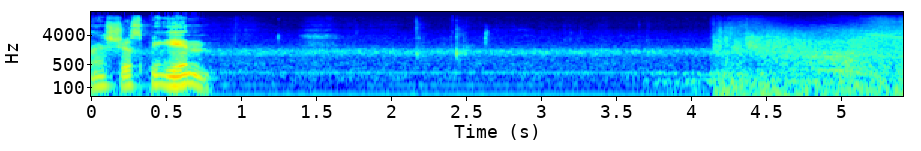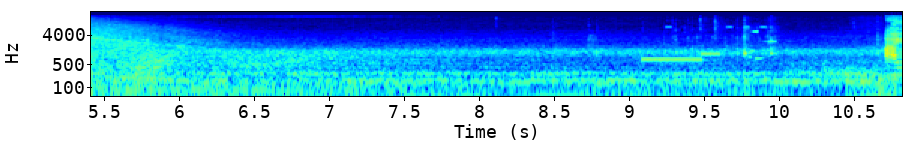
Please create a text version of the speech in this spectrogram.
let's just begin. I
